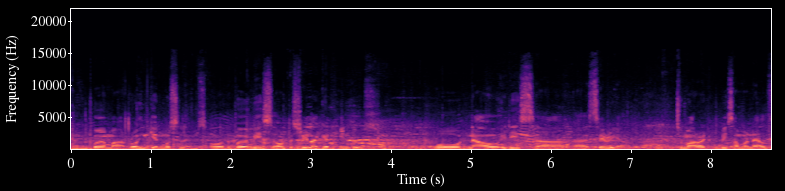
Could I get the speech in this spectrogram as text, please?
in Burma, Rohingya Muslims, or the Burmese, or the Sri Lankan Hindus, or now it is uh, uh, Syria. Tomorrow it will be someone else.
